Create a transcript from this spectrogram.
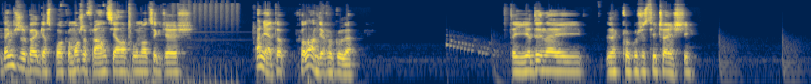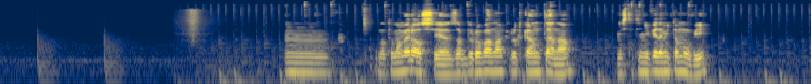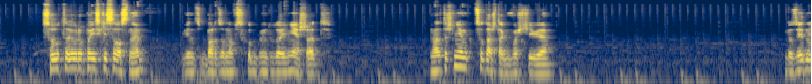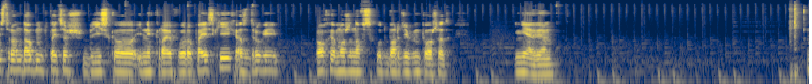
Wydaje mi się, że Belgia spoko, może Francja na północy gdzieś. A nie, to Holandia w ogóle. W tej jedynej lekko górzystej części. Mm, no to mamy Rosję. Zaburowana krótka antena. Niestety niewiele mi to mówi. Są to europejskie sosny, więc bardzo na wschód bym tutaj nie szedł. No ale też nie wiem, co dać tak właściwie. Bo z jednej strony dałbym tutaj coś blisko innych krajów europejskich, a z drugiej trochę może na wschód bardziej bym poszedł. Nie wiem.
